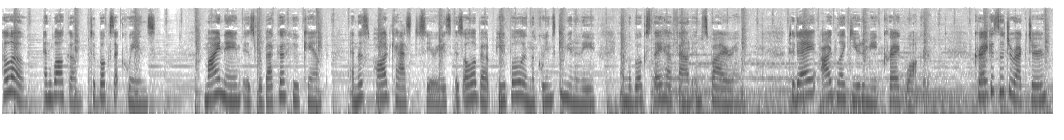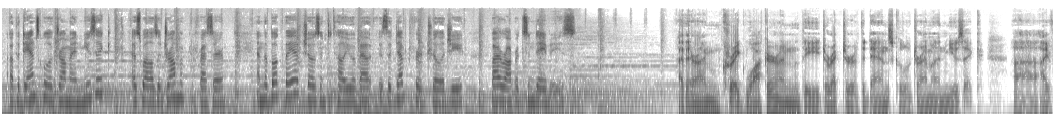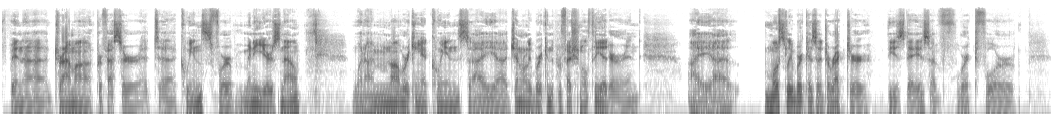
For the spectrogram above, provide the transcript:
Hello, and welcome to Books at Queen's. My name is Rebecca Hoocamp, and this podcast series is all about people in the Queen's community and the books they have found inspiring. Today, I'd like you to meet Craig Walker. Craig is the director of the Dan School of Drama and Music, as well as a drama professor, and the book they have chosen to tell you about is the Deptford Trilogy by Robertson Davies. Hi there, I'm Craig Walker. I'm the director of the Dan School of Drama and Music. Uh, I've been a drama professor at uh, Queen's for many years now. When I'm not working at Queen's, I uh, generally work in the professional theater, and I uh, mostly work as a director these days. I've worked for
